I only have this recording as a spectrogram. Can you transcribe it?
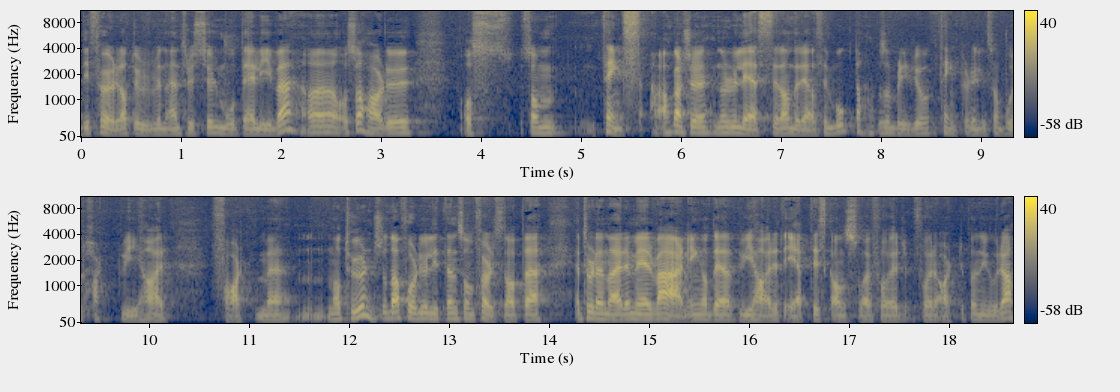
de, føler at ulven er en trussel mot det livet. og så har du oss som tenks, kanskje Når du leser Andreas sin bok, da, så jo, tenker du liksom hvor hardt vi har fart med naturen. Så da får du jo litt en sånn følelse at eh, jeg tror den der mer verning og det at vi har et etisk ansvar for, for arter på denne jorda,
